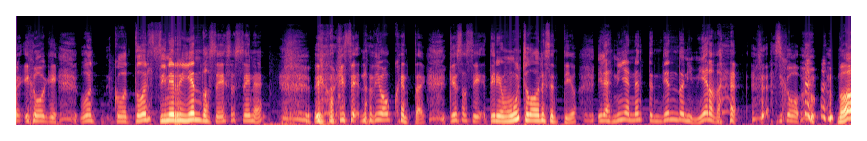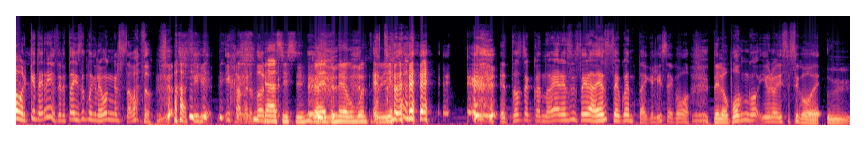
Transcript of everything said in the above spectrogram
y como que como todo el cine riéndose de esa escena, porque se, nos dimos cuenta que eso sí tiene mucho doble sentido, y las niñas no entendiendo ni mierda, así como, mamá, ¿por qué te ríes? Se le está diciendo que le ponga el zapato. Ah, sí, hija, perdón. Ya, sí, sí. Voy a entender algún momento tu vida. Entonces, cuando vean esa escena, dense cuenta que le dice como, te lo pongo, y uno dice así como de, "Uh".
